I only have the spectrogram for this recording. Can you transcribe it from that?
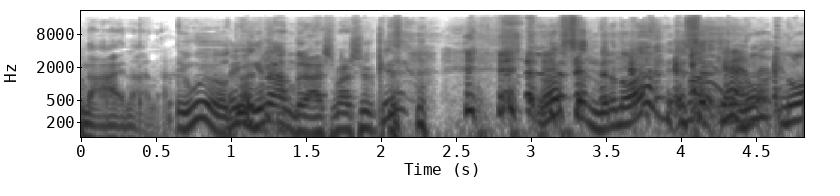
Nei, nei, nei. Jo, jo, Det er ingen andre her som er sjuke. Nå, jeg kjenner det nå, jeg. jeg. Kjenner, nå, nå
